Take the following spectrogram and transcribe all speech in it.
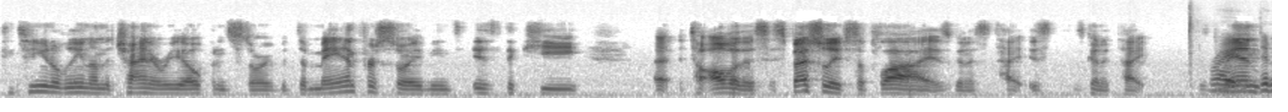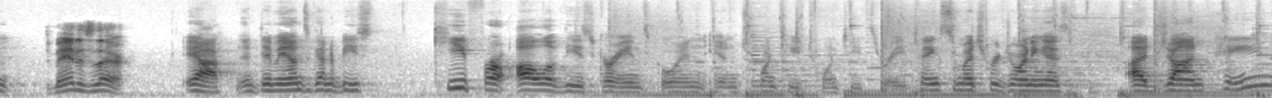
continue to lean on the China reopen story, but demand for soybeans is the key uh, to all of this, especially if supply is going to tight is, is going to tight. Right. Demand, Dem- demand is there. Yeah, and demand's going to be key for all of these grains going in 2023. Thanks so much for joining us, uh, John Payne,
